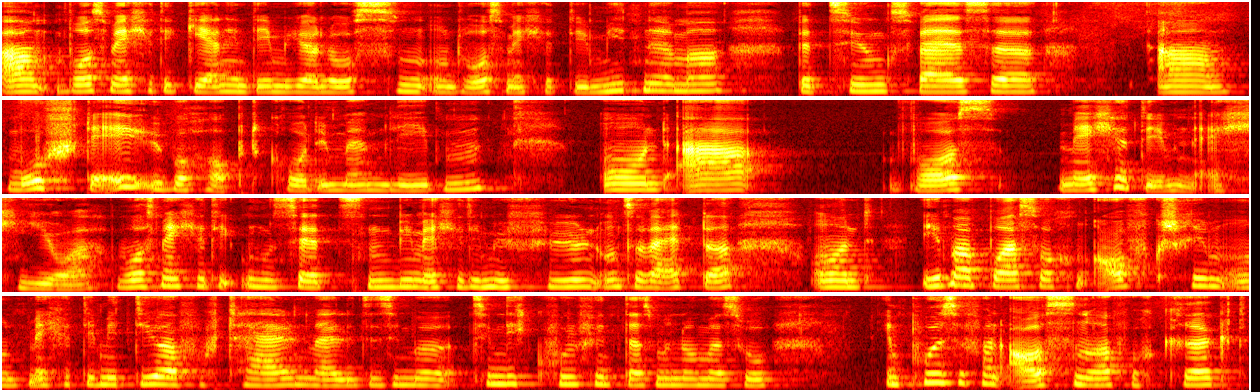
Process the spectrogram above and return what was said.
Ähm, was möchte ich gerne in dem Jahr lassen und was möchte ich mitnehmen? Beziehungsweise, ähm, wo stehe ich überhaupt gerade in meinem Leben? Und auch, was möchte ich im nächsten Jahr? Was möchte ich umsetzen? Wie möchte ich mich fühlen? Und so weiter. Und habe ein paar Sachen aufgeschrieben und möchte die mit dir einfach teilen, weil ich das immer ziemlich cool finde, dass man nochmal so Impulse von außen einfach kriegt,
